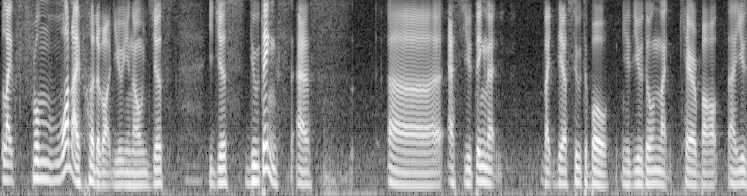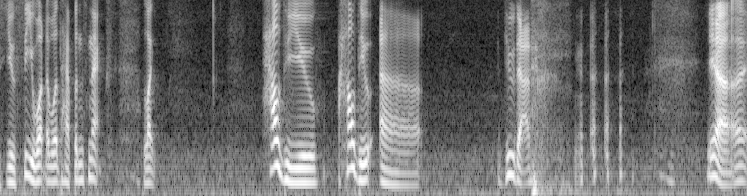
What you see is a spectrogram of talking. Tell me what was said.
like from what i've heard about you you know just you just do things as uh as you think that like they're suitable you, you don't like care about uh, you, you see what what happens next like how do you how do you uh do that Yeah,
